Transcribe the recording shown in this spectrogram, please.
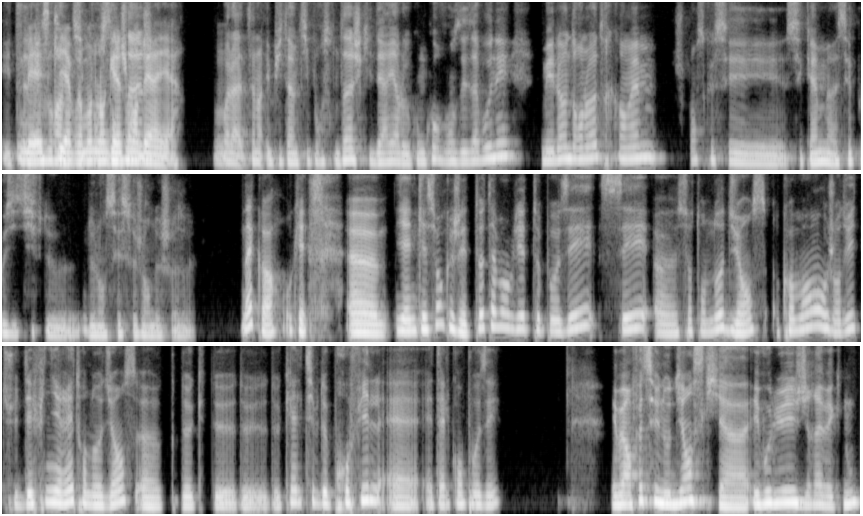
Mais est-ce qu'il y a vraiment de l'engagement derrière? Mmh. voilà, et puis tu as un petit pourcentage qui, derrière le concours, vont se désabonner. Mais l'un dans l'autre, quand même, je pense que c'est quand même assez positif de, de lancer ce genre de choses. D'accord, ok. Il y a une question que j'ai totalement oublié de te poser, c'est sur ton audience. Comment aujourd'hui tu définirais ton audience de, de, quel type de profil est-elle composée? Eh ben, En fait, c'est une audience qui a évolué, je dirais, avec nous.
